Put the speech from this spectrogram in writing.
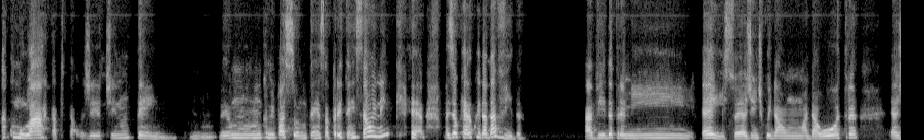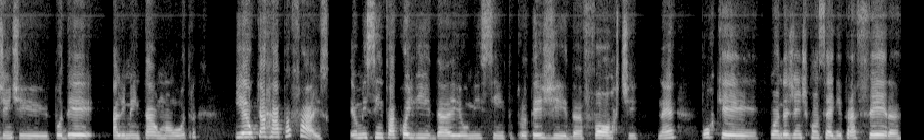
acumular capital. A gente não tem, eu nunca me passou, não tenho essa pretensão e nem quero, mas eu quero cuidar da vida. A vida para mim é isso, é a gente cuidar uma da outra, é a gente poder alimentar uma outra, e é o que a Rapa faz. Eu me sinto acolhida, eu me sinto protegida, forte, né? Porque quando a gente consegue ir para a feira,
